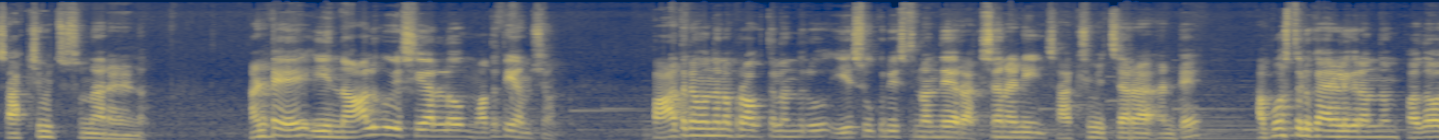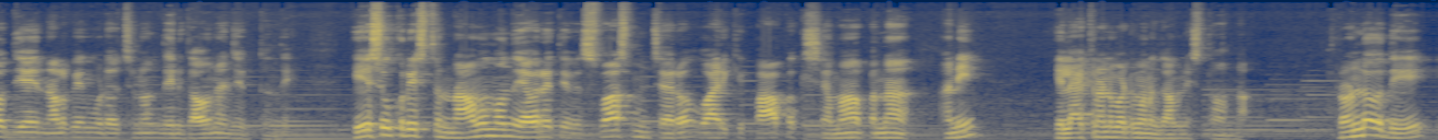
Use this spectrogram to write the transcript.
సాక్ష్యమిచ్చుతున్నారాయన అంటే ఈ నాలుగు విషయాల్లో మొదటి అంశం పాత నిబంధన ప్రవక్తలందరూ యేసుక్రీస్తునందే రక్షణని సాక్ష్యం ఇచ్చారా అంటే అపోస్తుల కార్యాల గ్రంథం పదో అధ్యాయం నలభై మూడో వచనం దీనికి అవునని చెప్తుంది. యేసుక్రీస్తు నామందు ఎవరైతే విశ్వాసం ఉంచారో వారికి పాప క్షమాపణ అని ఈ లేఖనాన్ని బట్టి మనం గమనిస్తూ ఉన్నాం. రెండవది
